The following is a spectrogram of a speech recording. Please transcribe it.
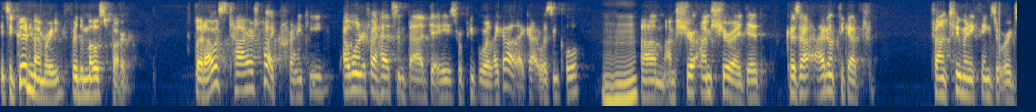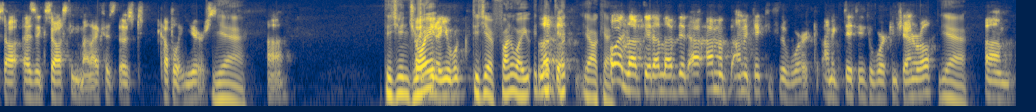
it's a good memory for the most part. But I was tired, I was probably cranky. I wonder if I had some bad days where people were like, "Oh, that guy wasn't cool." Mm-hmm. Um, I'm sure I'm sure I did because I, I don't think I've found too many things that were as exhausting in my life as those t- couple of years. Yeah. Uh, Did you enjoy but, it? you know, you were, Did you have fun while you Loved it. Yeah. Okay. oh, I loved it. I loved it. I, I'm a, I'm addicted to the work. I'm addicted to work in general. Yeah. Um,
